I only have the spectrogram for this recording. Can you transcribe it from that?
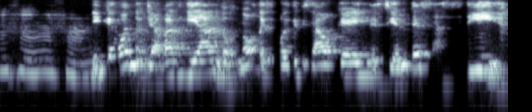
Uh -huh, uh -huh. Y que bueno, ya vas guiando, ¿no? Después de que sea, ok, te sientes así.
